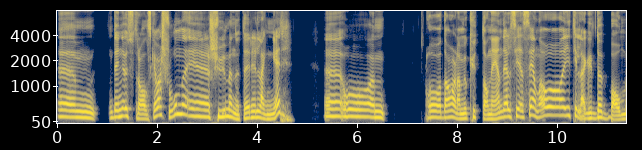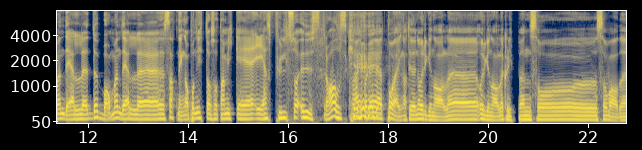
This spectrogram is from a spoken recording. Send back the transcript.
Den australske versjonen er sju minutter lenger, Eh, og, og da har de jo kutta ned en del scener, og i tillegg dubba om en del, om en del eh, setninger på nytt, så at de ikke er, fullt så australsk. Nei, for det er et poeng at i den originale, originale klippen så, så var det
